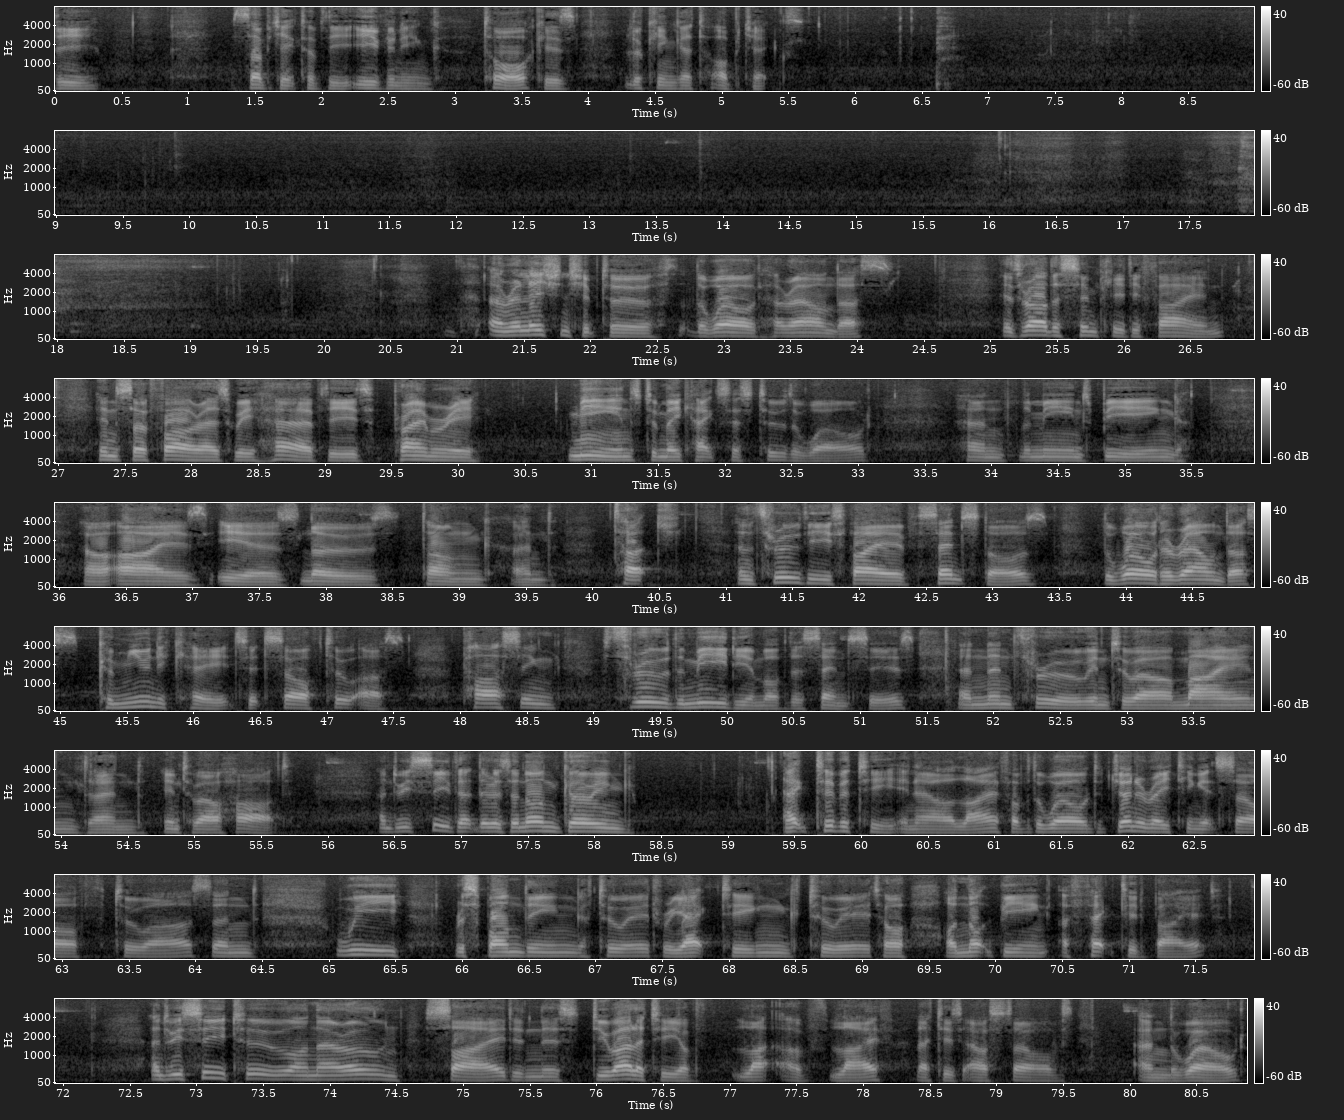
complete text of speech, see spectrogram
the subject of the evening talk is looking at objects. A relationship to the world around us is rather simply defined insofar as we have these primary means to make access to the world, and the means being our eyes, ears, nose, tongue, and touch. And through these five sense doors, the world around us communicates itself to us, passing through the medium of the senses and then through into our mind and into our heart. And we see that there is an ongoing activity in our life of the world generating itself to us and we responding to it, reacting to it, or, or not being affected by it. And we see too on our own side in this duality of, li- of life, that is ourselves and the world,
